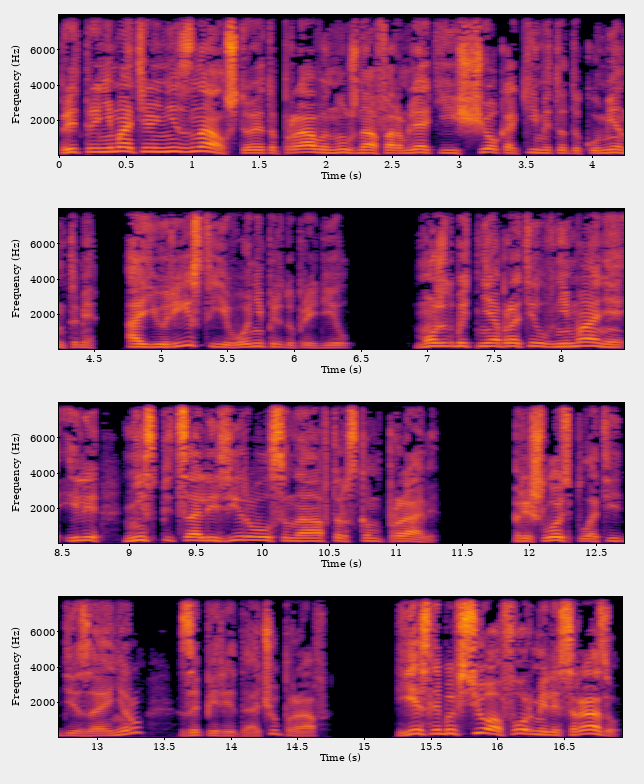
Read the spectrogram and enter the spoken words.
Предприниматель не знал, что это право нужно оформлять еще какими-то документами, а юрист его не предупредил. Может быть, не обратил внимания или не специализировался на авторском праве. Пришлось платить дизайнеру за передачу прав. Если бы все оформили сразу,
